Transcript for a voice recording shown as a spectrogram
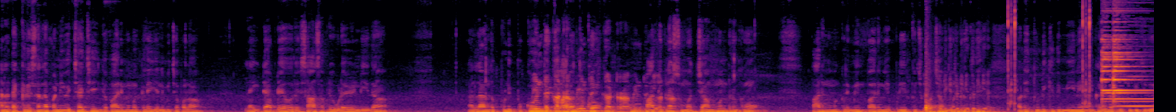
நல்லா டெக்கரேஷன்லாம் பண்ணி வச்சாச்சு. இங்கே பாருங்கள் மக்களே எலுமிச்சப்பழம் லைட்டாக அப்படியே ஒரு சாஸ் அப்படியே விட வேண்டியதுதான். நல்லா அந்த புளிப்புக்கும் இந்த காரத்துக்கும் பார்த்தீங்கன்னா சும்மா ஜம்முன்னு இருக்கும். பாருங்க மக்களே மீன் பாருங்க எப்படி இருக்கு. சும்மா ஜம்முன்னு இருக்குது. அப்படியே துடிக்குது மீன் என் கையில் அப்படியே துடிக்குது.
